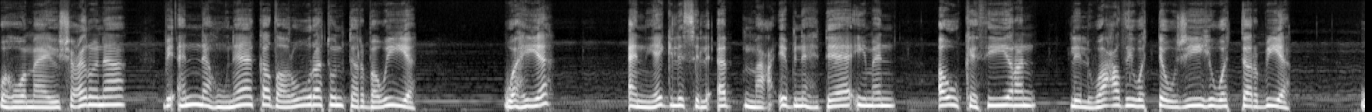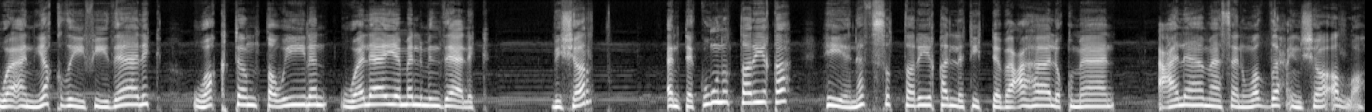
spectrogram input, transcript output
وهو ما يشعرنا بأن هناك ضرورة تربوية وهي أن يجلس الأب مع ابنه دائما أو كثيرا للوعظ والتوجيه والتربية. وأن يقضي في ذلك وقتا طويلا ولا يمل من ذلك بشرط أن تكون الطريقة هي نفس الطريقة التي اتبعها لقمان على ما سنوضح إن شاء الله.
